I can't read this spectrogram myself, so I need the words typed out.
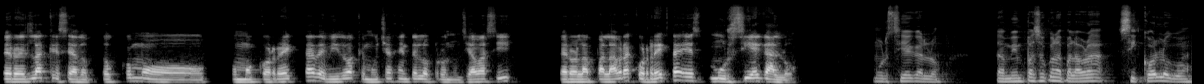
pero es la que se adoptó como, como correcta debido a que mucha gente lo pronunciaba así. Pero la palabra correcta es murciégalo. Murciégalo. También pasó con la palabra psicólogo,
